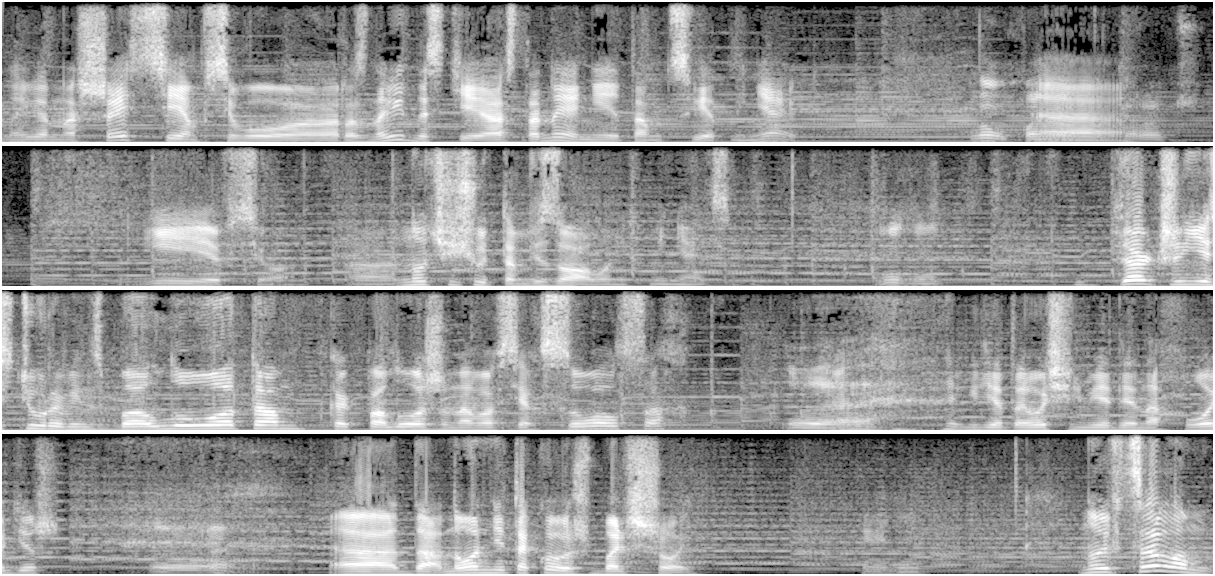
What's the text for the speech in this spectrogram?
наверное, 6-7 всего разновидностей, а остальные они там цвет меняют. Ну, понятно, Э, короче. И все. Ну, чуть-чуть там визуал у них меняется. Мгм. Также есть уровень с болотом, как положено во всех соусах, Э, где ты очень медленно ходишь. э, А, да, но он не такой уж большой. Ну и в целом,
